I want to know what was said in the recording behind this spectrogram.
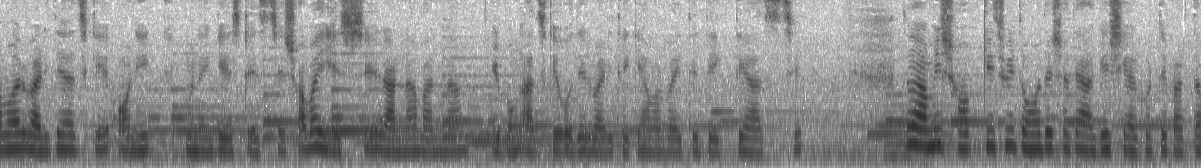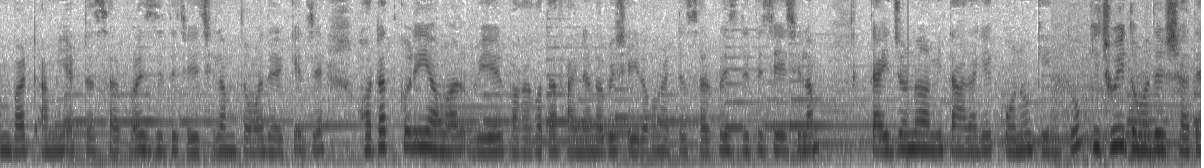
আমার বাড়িতে আজকে অনেক মানে গেস্ট এসছে। সবাই এসছে রান্না বান্না এবং আজকে ওদের বাড়ি থেকে আমার বাড়িতে দেখতে আসছে। তো আমি সব কিছুই তোমাদের সাথে আগে শেয়ার করতে পারতাম বাট আমি একটা সারপ্রাইজ দিতে চেয়েছিলাম তোমাদেরকে যে হঠাৎ করেই আমার বিয়ের পাকা কথা ফাইনাল হবে সেই রকম একটা সারপ্রাইজ দিতে চেয়েছিলাম। তাই জন্য আমি তার আগে কোনো কিন্তু কিছুই তোমাদের সাথে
